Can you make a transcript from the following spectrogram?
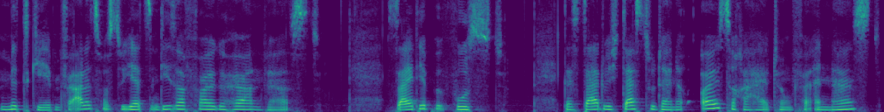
mitgeben, für alles, was du jetzt in dieser Folge hören wirst. Sei dir bewusst, dass dadurch, dass du deine äußere Haltung veränderst,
